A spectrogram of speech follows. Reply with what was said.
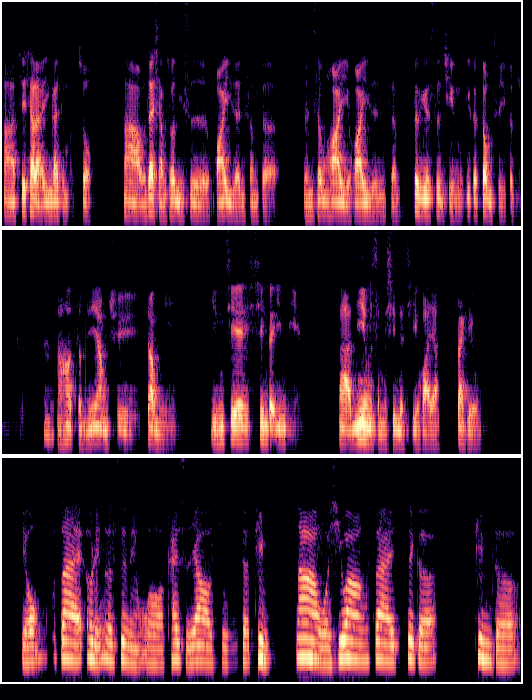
那接下来应该怎么做？那我在想说，你是花艺人生的人生花艺，花艺人生这个事情，一个动词，一个名词。嗯，然后怎么样去让你迎接新的一年？那你有什么新的计划要带给我们？有，在二零二四年，我开始要组一个 team。那我希望在这个 team 的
